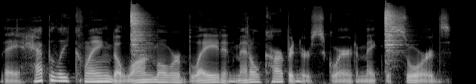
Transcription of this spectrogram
They happily clanged a lawnmower blade and metal carpenter's square to make the swords,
